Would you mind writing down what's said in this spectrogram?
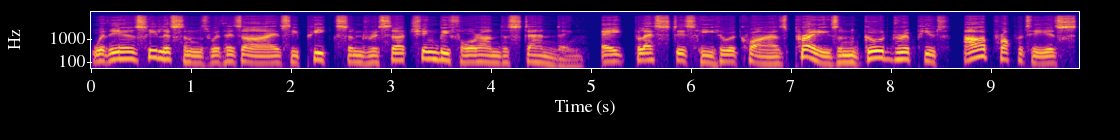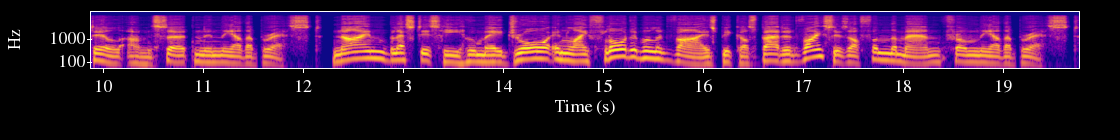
With ears he listens with his eyes he peeks and researching before understanding. 8. Blessed is he who acquires praise and good repute. Our property is still uncertain in the other breast. 9. Blessed is he who may draw in life laudable advice because bad advice is often the man from the other breast.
